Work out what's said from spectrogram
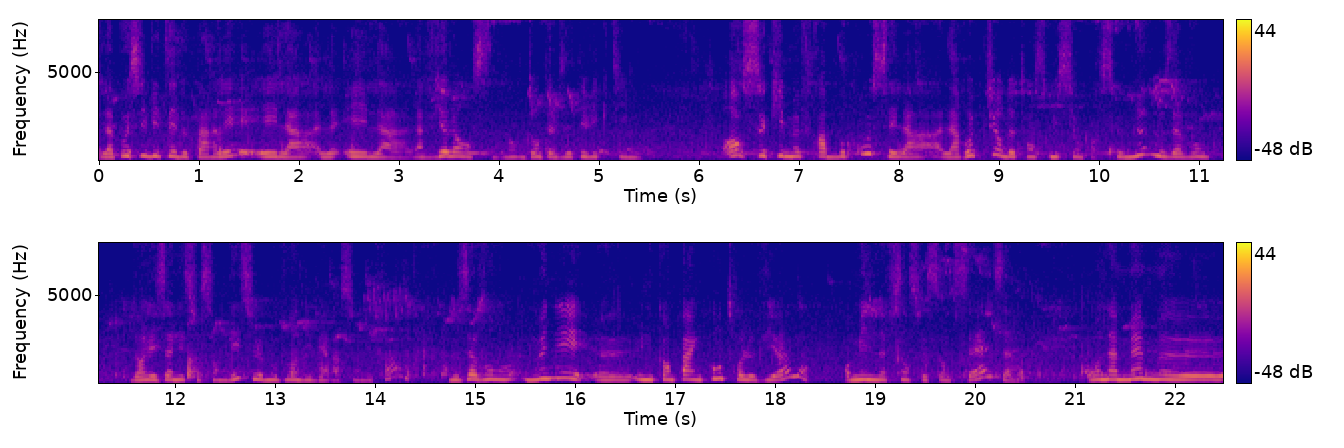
la possibilité de parler et la, et la, violence dont elles étaient victimes. Or, ce qui me frappe beaucoup, c'est la, la, rupture de transmission, parce que nous, nous avons, dans les années 70, le mouvement de libération des femmes, nous avons mené euh, une campagne contre le viol en 1976. On a même euh,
